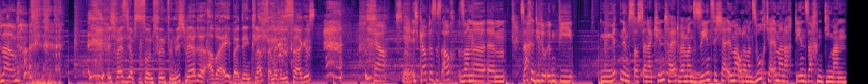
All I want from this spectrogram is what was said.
Love. Ich weiß nicht, ob es so ein Film für mich wäre, aber ey, bei denen klappt's am Ende des Tages. Ja. Ich glaube, das ist auch so eine ähm, Sache, die du irgendwie mitnimmst aus deiner Kindheit, weil man sehnt sich ja immer oder man sucht ja immer nach den Sachen, die man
